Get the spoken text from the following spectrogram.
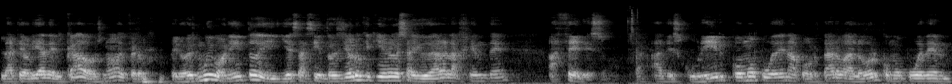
la teoría del caos, ¿no? Pero, pero es muy bonito y, y es así. Entonces yo lo que quiero es ayudar a la gente a hacer eso a descubrir cómo pueden aportar valor, cómo pueden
